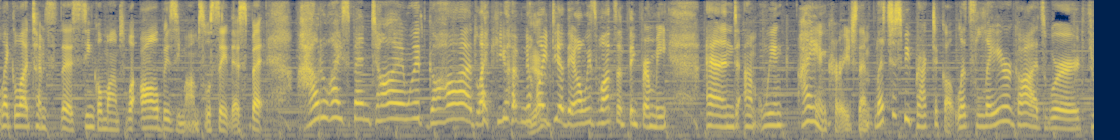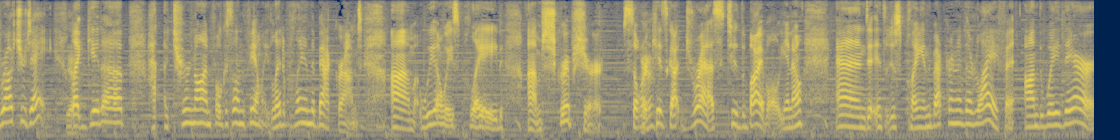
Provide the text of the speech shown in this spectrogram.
Like a lot of times, the single moms, well, all busy moms will say this, but how do I spend time with God? Like you have no Yeah. idea. They always want something from me, and um, we, I encourage them. Let's just be practical. Let's layer God's word throughout your day. Yeah. Like get up, ha- turn on, focus on the family, let it play in the background. Um, we always played um, scripture. So our Yeah. kids got dressed to the Bible, you know, and it's just playing in the background of their life. And on the way there,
